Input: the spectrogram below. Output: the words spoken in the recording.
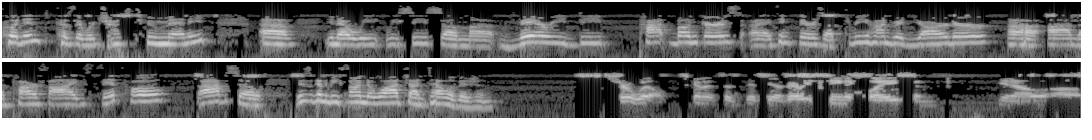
couldn't because there were just too many. Uh, you know, we we see some uh, very deep pot bunkers. I think there's a 300 yarder uh, on the par five fifth hole, Bob. So this is going to be fun to watch on television. Sure will. It's gonna. It's a, it's a very scenic place, and you know, um,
